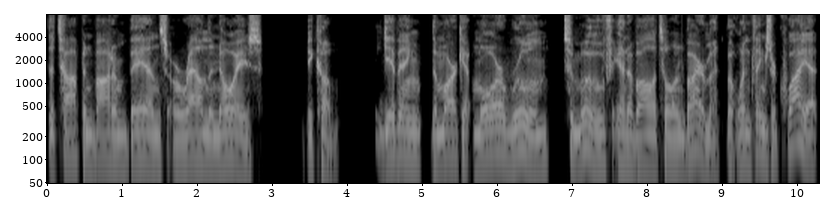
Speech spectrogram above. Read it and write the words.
the top and bottom bands around the noise become, giving the market more room to move in a volatile environment. But when things are quiet,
